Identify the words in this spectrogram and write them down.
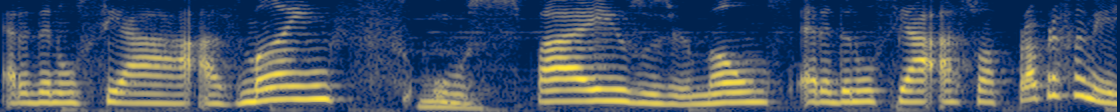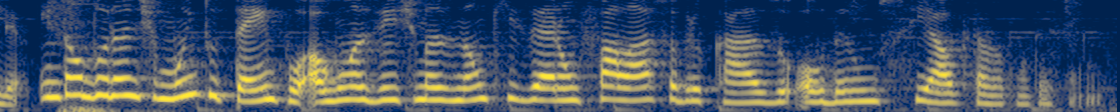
Era denunciar as mães, Hum. os pais, os irmãos, era denunciar a sua própria família. Então, durante muito tempo, algumas vítimas não quiseram falar sobre o caso ou denunciar o que estava acontecendo.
